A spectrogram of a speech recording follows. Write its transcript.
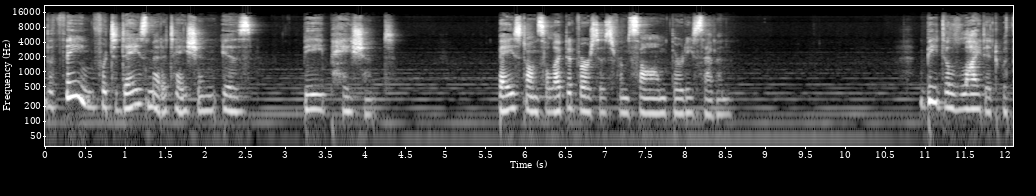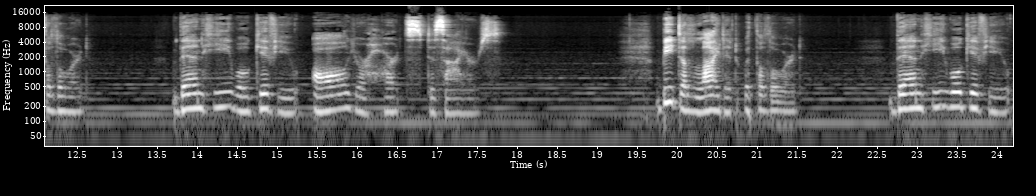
The theme for today's meditation is Be Patient, based on selected verses from Psalm 37. Be delighted with the Lord, then He will give you all your heart's desires. Be delighted with the Lord, then He will give you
